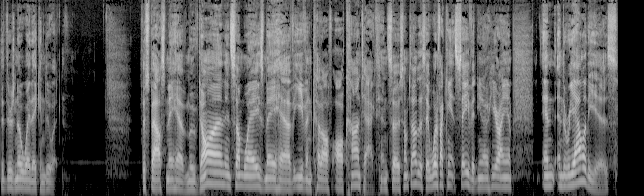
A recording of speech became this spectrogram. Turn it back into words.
that there's no way they can do it. The spouse may have moved on in some ways, may have even cut off all contact. And so sometimes they say, What if I can't save it? You know, here I am. And, and the reality is,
